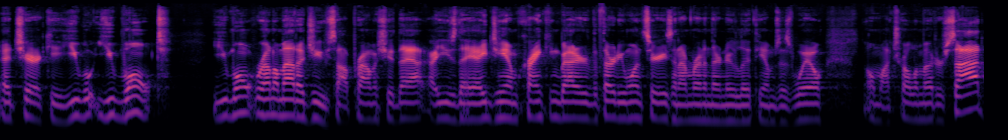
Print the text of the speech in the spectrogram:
at Cherokee. You you won't you won't run them out of juice. I promise you that. I use the AGM cranking battery, the 31 series, and I'm running their new lithiums as well on my trolling motor side.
